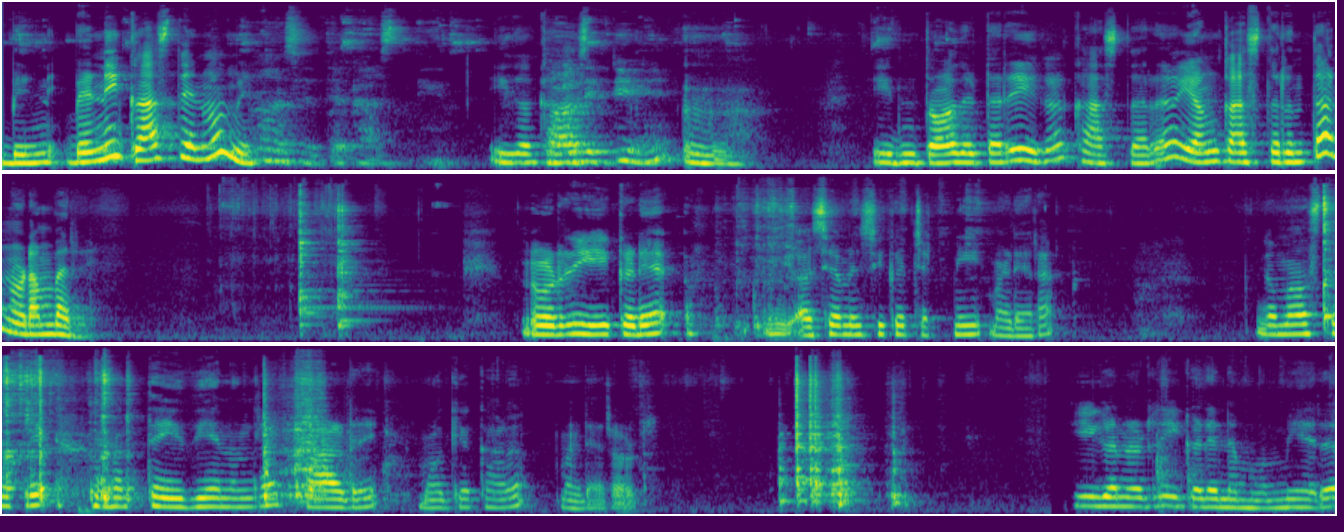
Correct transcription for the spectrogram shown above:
ಬೆಣ್ಣೆ ಬೆಣ್ಣೆ ಕಾಸ್ತೇನು ಮಮ್ಮಿ? ಈಗ ಕಾಸ್ ಹ್ಞೂ. ಇದನ್ನ ತೊಳೆದಿಟ್ಟಾರೆ ಈಗ ಕಾಸ್ತಾರೆ. ಹೆಂಗೆ ಕಾಸ್ತಾರಂತ ನೋಡಂಬರ್ರಿ ನೋಡ್ರಿ ಈ ಕಡೆ ಹಸಿಮೆಣ್ಸಿನ್ಕಾಯಿ ಚಟ್ನಿ ಮಾಡ್ಯಾರ. ಗಮನಿಸ್ತೈತ್ರಿ ಮತ್ತು ಇದೇನಂದ್ರೆ ಕಾಳು ರೀ ಮೊಳಕೆ ಕಾಳು ಮಾಡ್ಯಾರ ನೋಡ್ರಿ. ಈಗ ನೋಡ್ರಿ ಈ ಕಡೆ ನಮ್ಮ ಮಮ್ಮಿಯರು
